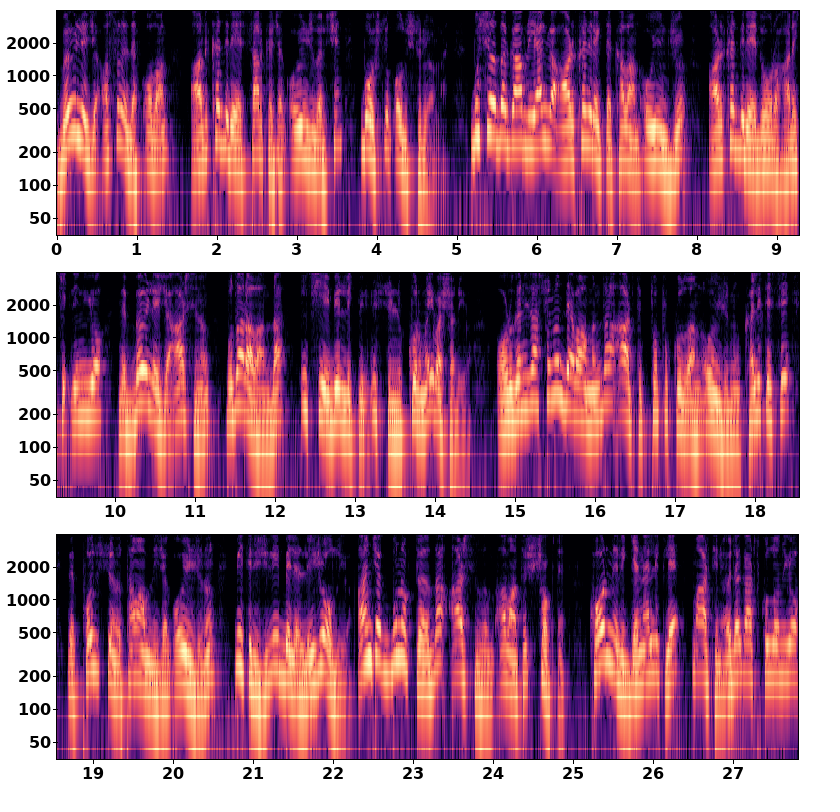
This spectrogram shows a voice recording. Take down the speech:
Böylece asıl hedef olan arka direğe sarkacak oyuncular için boşluk oluşturuyorlar. Bu sırada Gabriel ve arka direkte kalan oyuncu arka direğe doğru hareketleniyor ve böylece Arsenal bu dar alanda ikiye birlik bir üstünlük kurmayı başarıyor. Organizasyonun devamında artık topu kullanan oyuncunun kalitesi ve pozisyonu tamamlayacak oyuncunun bitiriciliği belirleyici oluyor. Ancak bu noktada da Arsenal'ın avantajı çok net. Korneri genellikle Martin Ödegaard kullanıyor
